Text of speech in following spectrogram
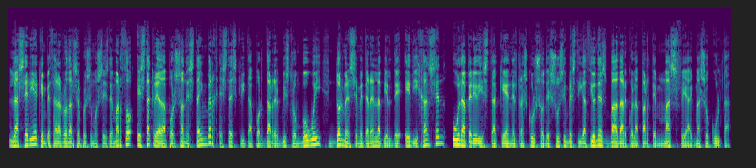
La serie, que empezará a rodarse el próximo 6 de marzo, está creada por Sean Steinberg, está escrita por Darrell Bistrom Bowie. Dormer se meterá en la piel de Eddie Hansen, una periodista que en el transcurso de sus investigaciones va a dar con la parte más fea y más oculta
